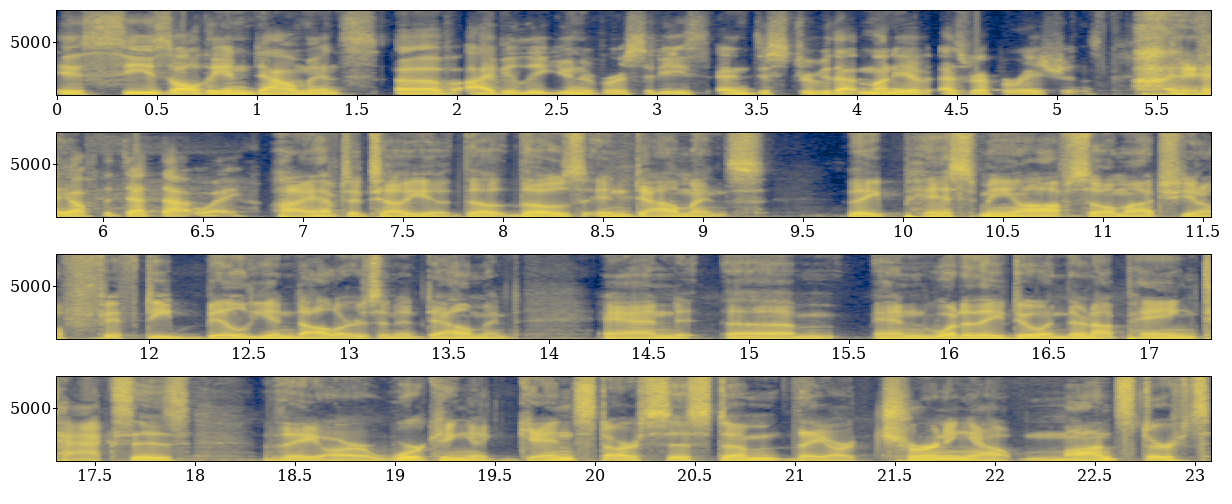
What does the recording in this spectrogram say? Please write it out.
is seize all the endowments of Ivy League universities and distribute that money as reparations and pay off the debt that way. I have to tell you, th- those endowments, they piss me off so much. You know, $50 billion in endowment. And, um, and what are they doing? They're not paying taxes. They are working against our system. They are churning out monsters.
